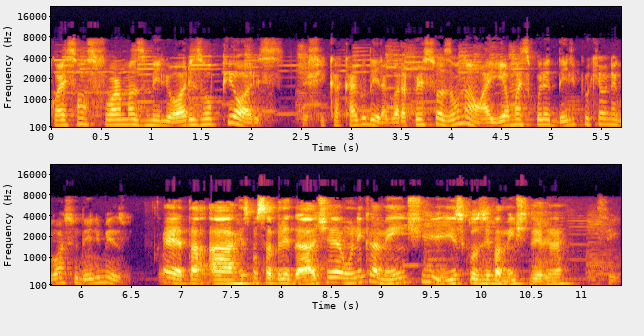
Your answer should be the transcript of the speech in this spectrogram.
quais são as formas melhores ou piores. Fica a cargo dele. Agora a persuasão não, aí é uma escolha dele porque é o negócio dele mesmo. É, tá, a responsabilidade é unicamente e exclusivamente dele, né? Sim.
